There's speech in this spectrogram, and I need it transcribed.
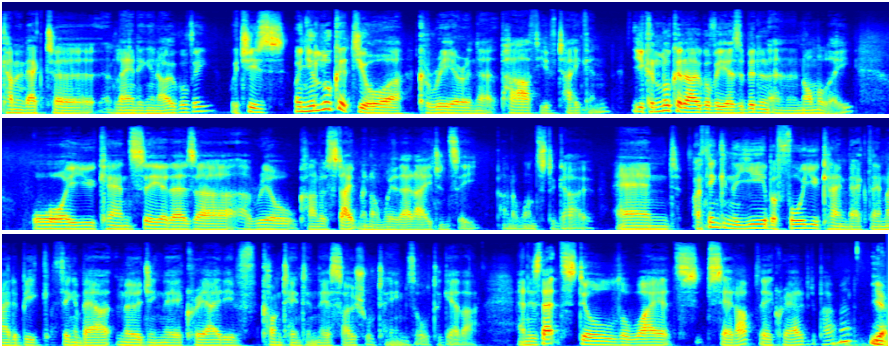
coming back to landing in Ogilvy, which is when you look at your career and the path you've taken, you can look at Ogilvy as a bit of an anomaly, or you can see it as a, a real kind of statement on where that agency kind of wants to go. And I think in the year before you came back, they made a big thing about merging their creative content and their social teams all together. And is that still the way it's set up, their creative department? Yeah.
